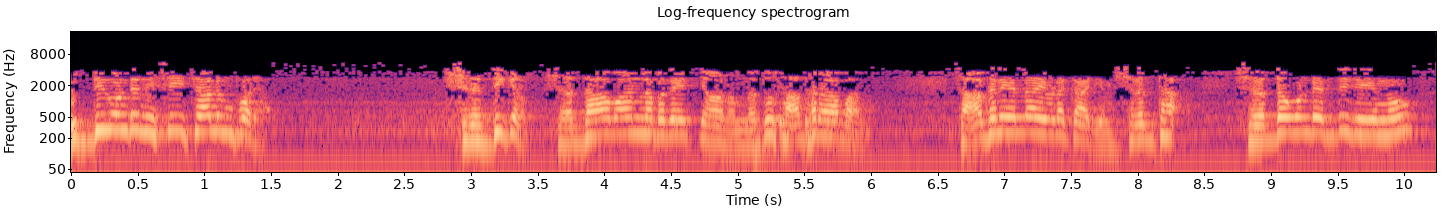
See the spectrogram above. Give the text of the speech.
ബുദ്ധി കൊണ്ട് നിശ്ചയിച്ചാലും പോരാ. ശ്രദ്ധിക്കണം. ശ്രദ്ധാവാൻ ലഭതേ ജ്ഞാനം. നതു സാധനാവാൻ. സാധനയല്ല ഇവിടെ കാര്യം. ശ്രദ്ധ. ശ്രദ്ധ കൊണ്ട് എന്ത് ചെയ്യുന്നു?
